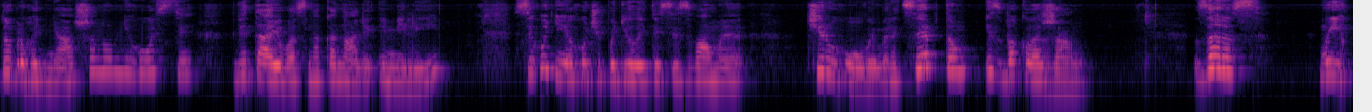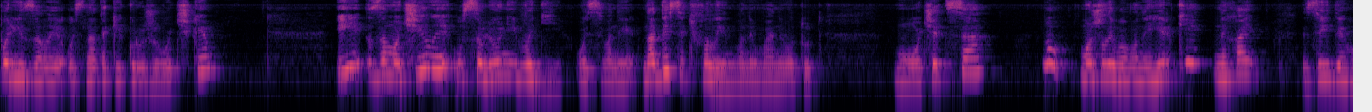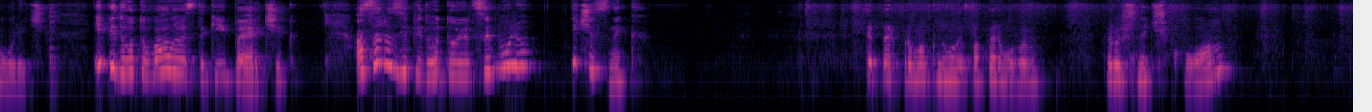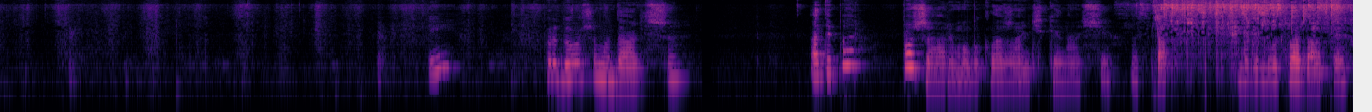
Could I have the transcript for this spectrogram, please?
Доброго дня, шановні гості! Вітаю вас на каналі Емілі. Сьогодні я хочу поділитися з вами черговим рецептом із баклажан. Зараз ми їх порізали ось на такі кружочки і замочили у соленій воді. Ось вони на 10 хвилин вони в мене отут мочаться. Ну, можливо, вони гіркі, нехай зійде горіч. І підготували ось такий перчик. А зараз я підготую цибулю і чесник. Тепер промокнули паперовим рушничком. І продовжимо далі. А тепер пожаримо баклажанчики наші. Ось так будемо викладати.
